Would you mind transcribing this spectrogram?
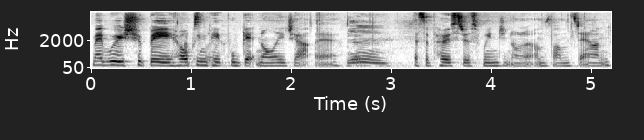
Maybe we should be helping Absolutely. people get knowledge out there yeah. mm. as opposed to just whinging on it on thumbs down.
